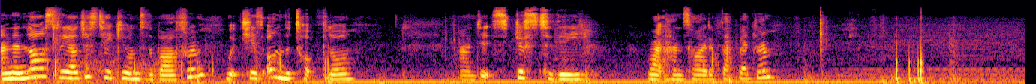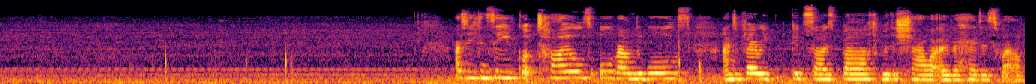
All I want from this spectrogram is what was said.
And then lastly, I'll just take you onto the bathroom, which is on the top floor. And it's just to the right hand side of that bedroom. As you can see, you've got tiles all around the walls and a very good sized bath with a shower overhead as well.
